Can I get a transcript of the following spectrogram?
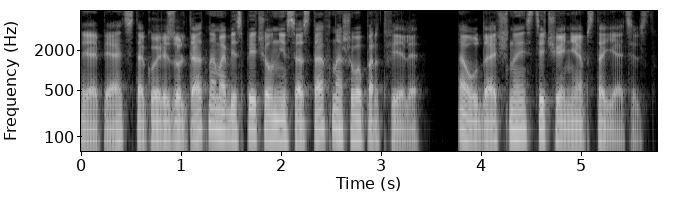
И опять такой результат нам обеспечил не состав нашего портфеля, а удачное стечение обстоятельств.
